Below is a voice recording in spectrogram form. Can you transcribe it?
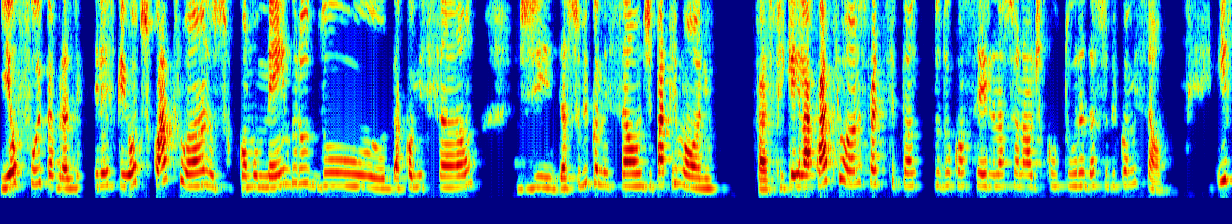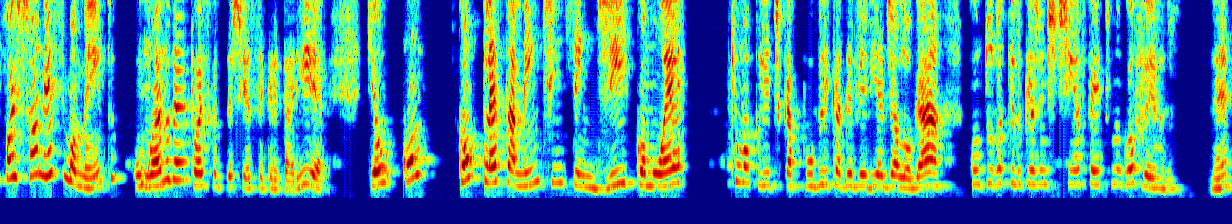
E eu fui para Brasília e fiquei outros quatro anos como membro do, da comissão, de, da subcomissão de patrimônio. Fiquei lá quatro anos participando do Conselho Nacional de Cultura da subcomissão. E foi só nesse momento, um ano depois que eu deixei a secretaria, que eu com, completamente entendi como é que uma política pública deveria dialogar com tudo aquilo que a gente tinha feito no governo. Né?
